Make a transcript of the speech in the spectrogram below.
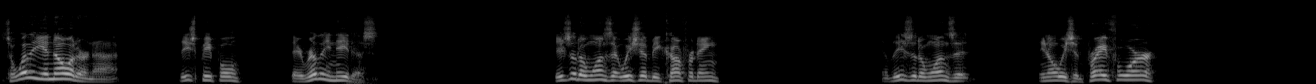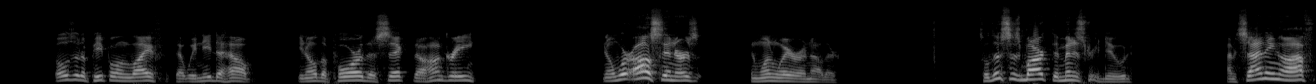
So whether you know it or not, these people, they really need us. These are the ones that we should be comforting these are the ones that, you know, we should pray for. Those are the people in life that we need to help. You know, the poor, the sick, the hungry. You know, we're all sinners in one way or another. So this is Mark, the ministry dude. I'm signing off.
